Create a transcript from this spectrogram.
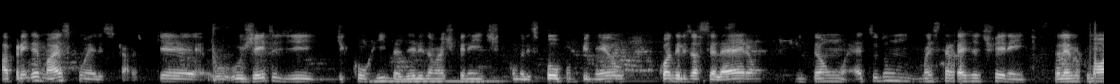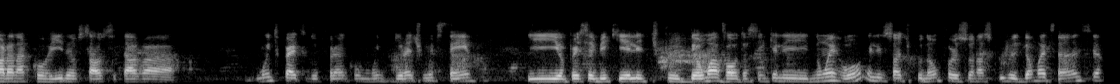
aprender mais com eles, cara. Porque o, o, jeito de, de corrida deles é mais diferente, como eles poupam pneu, quando eles aceleram. Então é tudo um, uma estratégia diferente. Eu lembro que uma hora na corrida o Salsi estava muito perto do Franco muito, durante muito tempo e eu percebi que ele, tipo, deu uma volta assim, que ele não errou, ele só, tipo, não forçou nas curvas, deu uma distância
